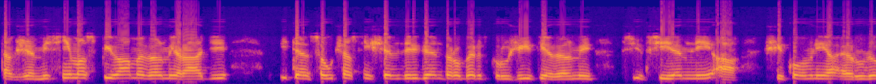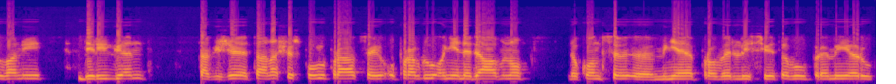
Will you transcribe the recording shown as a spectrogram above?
takže my s nima zpíváme velmi rádi. I ten současný šéf dirigent Robert Kružík je velmi příjemný a šikovný a erudovaný dirigent, takže ta naše spolupráce je opravdu oni nedávno dokonce eh, mě provedli světovou premiéru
